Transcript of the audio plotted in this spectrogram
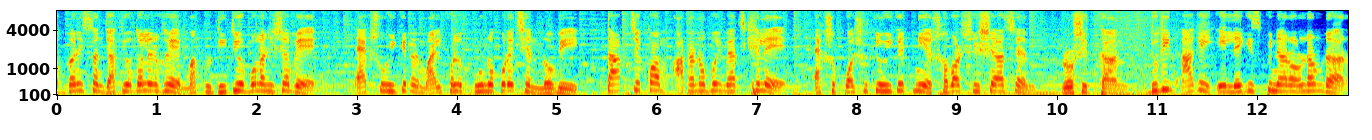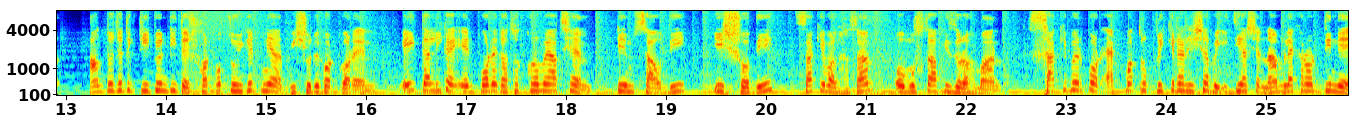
আফগানিস্তান জাতীয় দলের হয়ে মাত্র দ্বিতীয় বোলার হিসাবে একশো উইকেটের মাইলফলক পূর্ণ করেছেন নবী তার চেয়ে কম আটানব্বই ম্যাচ খেলে একশো পঁয়ষট্টি উইকেট নিয়ে সবার শীর্ষে আছেন রশিদ খান। দুদিন আগেই এই লেগ স্পিনার অলরাউন্ডার আন্তর্জাতিক টি টোয়েন্টিতে সর্বোচ্চ উইকেট নেওয়ার বিশ্ব রেকর্ড গড়েন। এই তালিকায় এরপরে যথাক্রমে আছেন Tim Southee Ish Sodhi Shakib Al Hasan ও মুস্তাফিজুর রহমান। সাকিবের পর একমাত্র ক্রিকেটার হিসাবে ইতিহাসে নাম লেখানোর দিনে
